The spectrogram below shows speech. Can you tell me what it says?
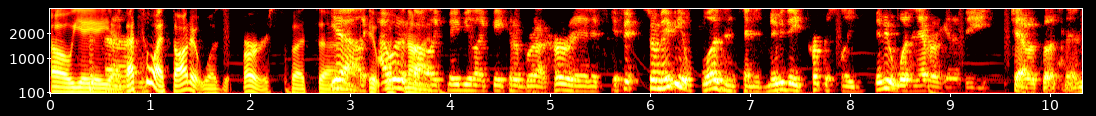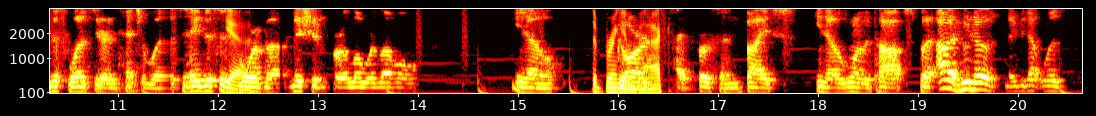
Oh yeah, yeah, yeah. Um, That's who I thought it was at first, but uh, yeah, like, I would have thought like maybe like they could have brought her in if, if it. So maybe it was intended. Maybe they purposely. Maybe it was never going to be Chadwick Boseman. This was their intention was, hey, this is yeah. more of a mission for a lower level, you know, to bring him back type person, vice, you know, one of the tops. But uh, who knows? Maybe that was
